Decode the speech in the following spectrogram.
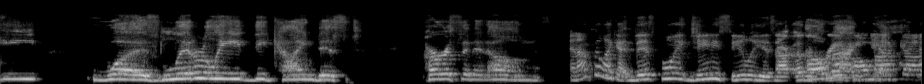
he was literally the kindest person. And um, And I feel like at this point, Jeannie Seeley is our other Oh crazy. my Oh my aunt. God.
